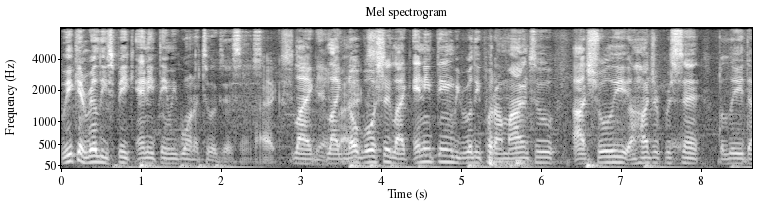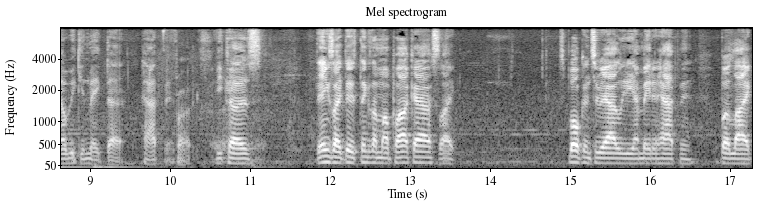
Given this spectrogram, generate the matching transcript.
we can really speak anything we want into existence. Facts. Like Yeah, like no bullshit. Like anything we really put our mind to, I truly hundred percent believe that we can make that happen Facts. because things like this, things on my podcast, like spoken to reality, I made it happen. But like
